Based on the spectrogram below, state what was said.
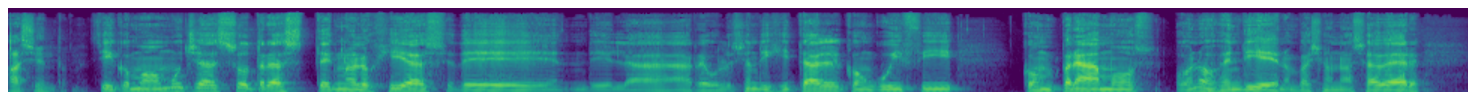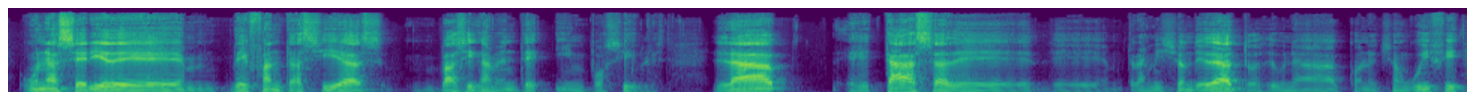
hacia Internet. Sí, como muchas otras tecnologías de, la revolución digital con Wi-Fi, compramos o nos vendieron, vayan a saber, una serie de, fantasías básicamente imposibles la eh, tasa de, transmisión de datos de una conexión Wi-Fi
